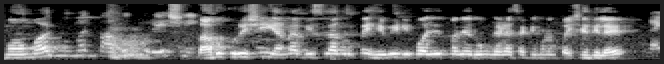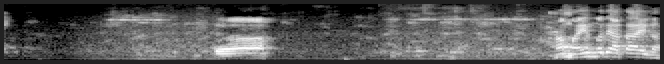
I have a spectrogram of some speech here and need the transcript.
मोहम्मद मोहम्मद बाबू कुरेशी. बाबू कुरेशी यांना वीस लाख रुपये हेवी डिपॉझिटमध्ये रूम देण्यासाठी म्हणून पैसे दिले. हा माहीममध्ये आता आहे का?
